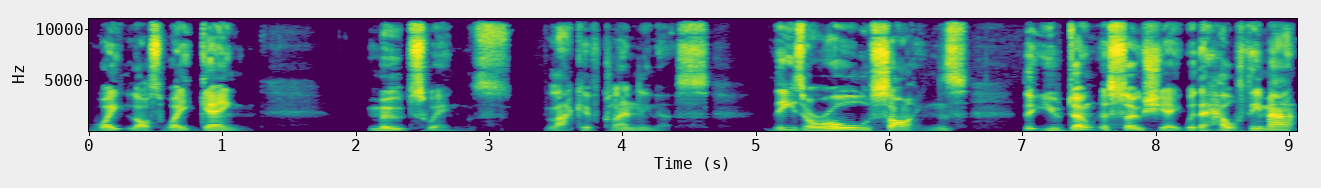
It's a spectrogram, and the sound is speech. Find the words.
weight loss, weight gain, mood swings, lack of cleanliness. These are all signs that you don't associate with a healthy man.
